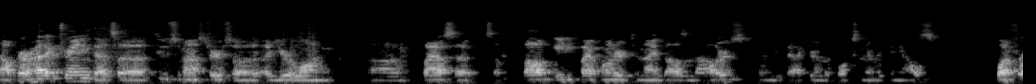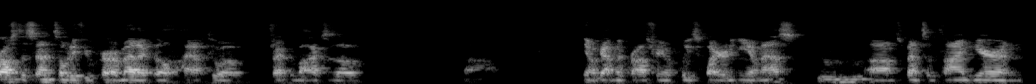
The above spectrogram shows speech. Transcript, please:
Now paramedic training, that's a two semester, so a year long um, class. It's about 8,500 to nine thousand dollars when you factor in the books and everything else. But for us to send somebody through paramedic, they'll have to have checked the boxes of, uh, you know, gotten the cross training of police, fire, and EMS um, spend some time here and,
